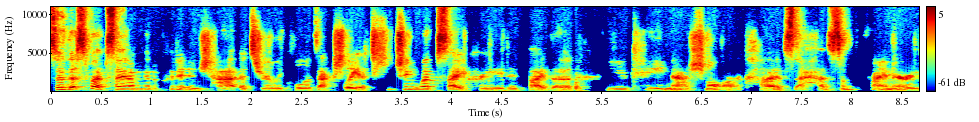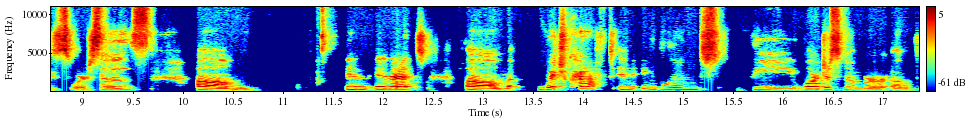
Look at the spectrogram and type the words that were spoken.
So this website, I'm going to put it in chat. It's really cool. It's actually a teaching website created by the UK National Archives that has some primary sources um, in, in it. Um, witchcraft in England, the largest number of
